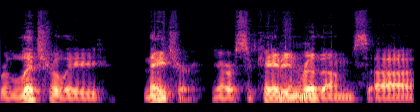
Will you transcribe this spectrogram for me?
We're literally nature. You know, circadian mm-hmm. rhythms, uh,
